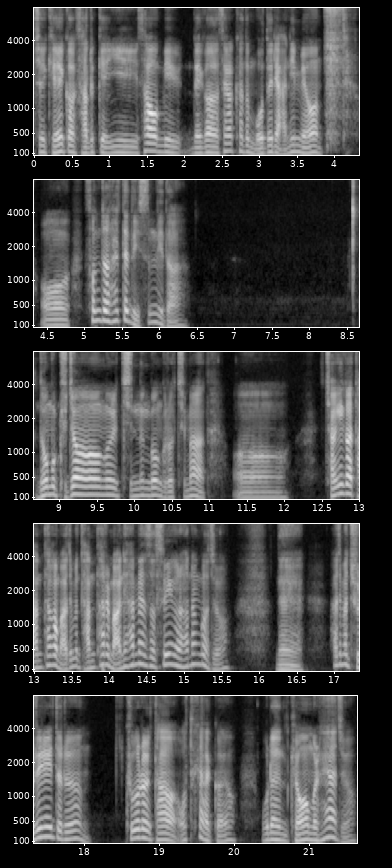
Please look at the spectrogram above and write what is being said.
제 계획과 다르게 이 사업이 내가 생각하던 모델이 아니면 어 손절할 때도 있습니다. 너무 규정을 짓는 건 그렇지만 어 자기가 단타가 맞으면 단타를 많이 하면서 스윙을 하는 거죠. 네. 하지만 주린이들은 그거를 다 어떻게 할까요? 오랜 경험을 해야죠.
